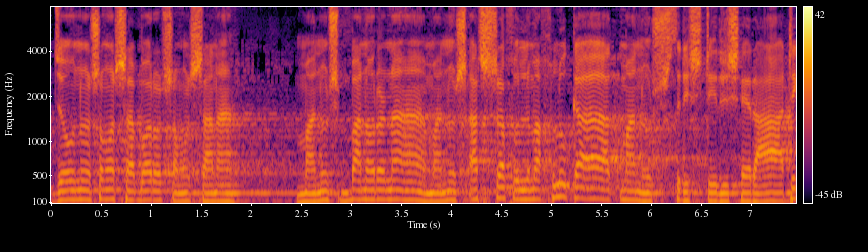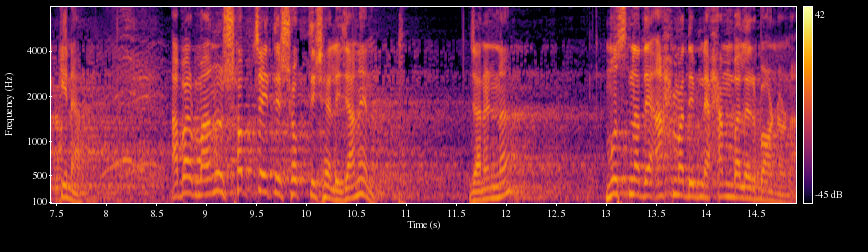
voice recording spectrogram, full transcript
যৌন সমস্যা বড় সমস্যা না। মানুষ বানর না, মানুষ আশরাফুল মখলুকাত, মানুষ সৃষ্টির সেরা, ঠিক কিনা আবার মানুষ সবচাইতে শক্তিশালী, জানেন? জানেন না? মুসনাদে আহমদ ইবনে হাম্বালের বর্ণনা।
